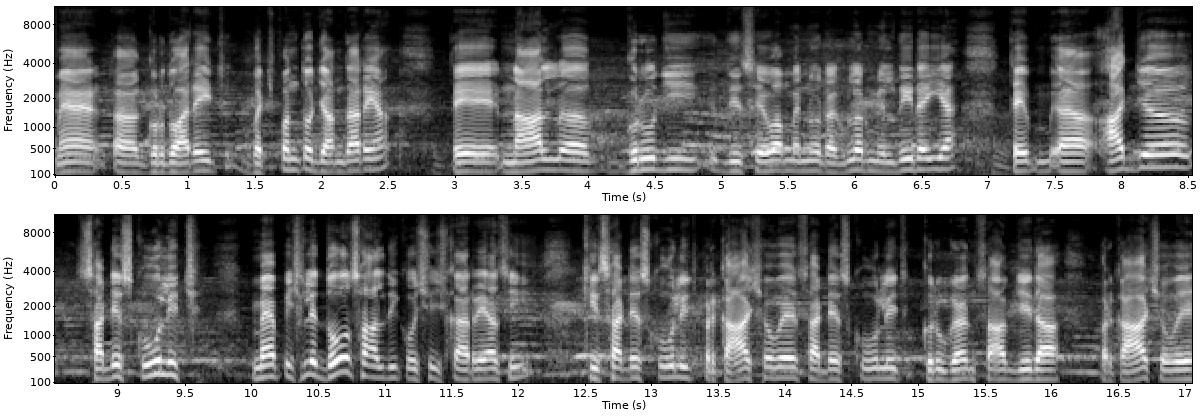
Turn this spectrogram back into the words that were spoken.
ਮੈਂ ਗੁਰਦੁਆਰੇ 'ਚ ਬਚਪਨ ਤੋਂ ਜਾਂਦਾ ਰਿਹਾ। ਤੇ ਨਾਲ ਗੁਰੂ ਜੀ ਦੀ ਸੇਵਾ ਮੈਨੂੰ ਰੈਗੂਲਰ ਮਿਲਦੀ ਰਹੀ ਹੈ ਤੇ ਅੱਜ ਸਾਡੇ ਸਕੂਲ ਵਿੱਚ ਮੈਂ ਪਿਛਲੇ 2 ਸਾਲ ਦੀ ਕੋਸ਼ਿਸ਼ ਕਰ ਰਿਹਾ ਸੀ ਕਿ ਸਾਡੇ ਸਕੂਲ ਵਿੱਚ ਪ੍ਰਕਾਸ਼ ਹੋਵੇ, ਸਾਡੇ ਸਕੂਲ ਵਿੱਚ ਗੁਰੂ ਗ੍ਰੰਥ ਸਾਹਿਬ ਜੀ ਦਾ ਪ੍ਰਕਾਸ਼ ਹੋਵੇ।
